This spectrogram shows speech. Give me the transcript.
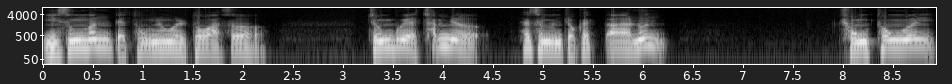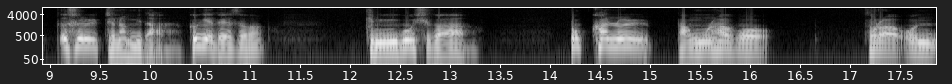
이승만 대통령을 도와서 정부에 참여했으면 좋겠다는 총통의 뜻을 전합니다. 거기에 대해서 김구시가 북한을 방문하고 돌아온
